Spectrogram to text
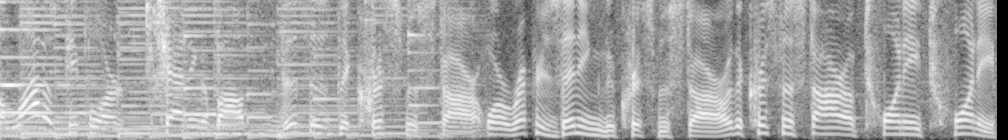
A lot of people are chatting about this is the Christmas star, or representing the Christmas star, or the Christmas star of 2020.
